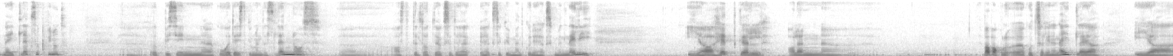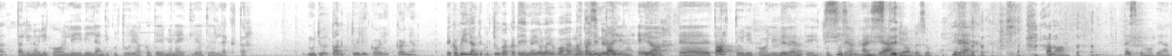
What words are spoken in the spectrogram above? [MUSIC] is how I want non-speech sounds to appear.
näitlejaks õppinud, õppisin kuueteistkümnendas lennus aastatel tuhat üheksasada üheksakümmend kuni üheksakümmend neli. Ja hetkel olen vabakutseline näitleja ja Tallinna Ülikooli Viljandi Kultuuriakadeemia näitlejatöö lektor. Muidu Tartu Ülikool ikka, on ju? ega Viljandi Kultuuriakadeemia ei ole ju vahepeal Tallinna Tallinna, ei, Tartu Ülikooli Viljandi siis on hästi. peapesu. jah, come on, peske mu pead.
